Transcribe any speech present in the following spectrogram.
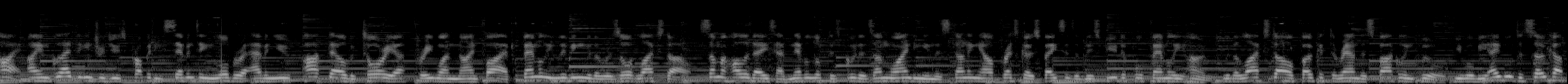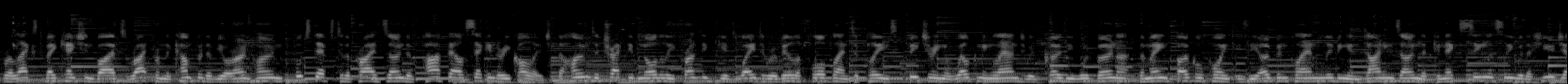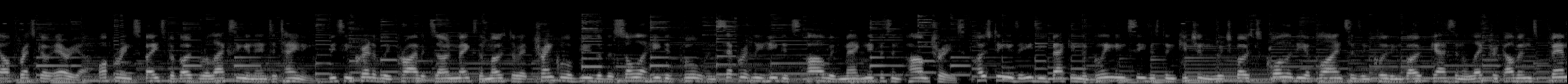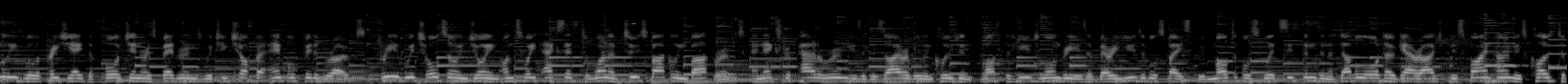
Hi, I am glad to introduce property 17 Lawborough Avenue, Parkdale, Victoria, 3195. Family living with a resort lifestyle. Summer holidays have never looked as good as unwinding in the stunning alfresco spaces of this beautiful family home. With a lifestyle focused around the sparkling pool, you will be able to soak up relaxed vacation vibes right from the comfort of your own home. Footsteps to the prized zone of Parkdale Secondary College. The home's attractive northerly frontage gives way to reveal a floor plan to please, featuring a welcoming lounge with cozy wood burner. The main focal point is the open plan living and dining zone that connects seamlessly with a huge alfresco area, offering space for both relaxing and entertaining. This incredibly private zone makes the most of it. Tranquil views of the solar heated pool and separately heated spa with magnificent palm trees. Hosting is easy back in the gleaming Caesarstone kitchen which boasts quality appliances including both gas and electric ovens. Families will appreciate the four generous bedrooms which each offer ample fitted robes, three of which also enjoying ensuite access to one of two sparkling bathrooms. An extra powder room is a desirable inclusion, whilst the huge laundry is a very usable space with multiple split systems and a double auto garage. This fine home is close to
